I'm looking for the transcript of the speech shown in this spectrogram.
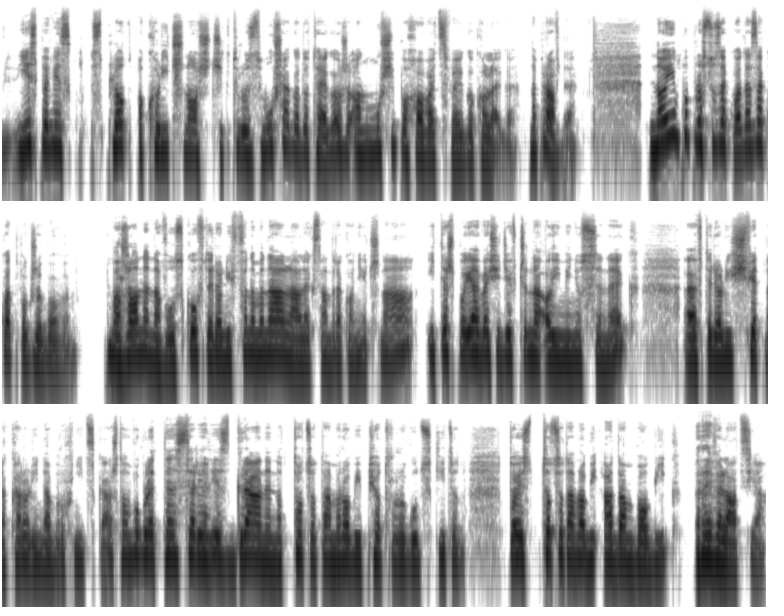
jest pewien splot okoliczności, który zmusza go do tego, że on musi pochować swojego kolegę. Naprawdę. No i po prostu zakłada zakład pogrzebowy. Ma żonę na wózku, w tej roli fenomenalna Aleksandra Konieczna i też pojawia się dziewczyna o imieniu Synek, e, w tej roli świetna Karolina Bruchnicka. Zresztą w ogóle ten serial jest grany, no to co tam robi Piotr Rogucki, to, to jest to co tam robi Adam Bobik, rewelacja.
